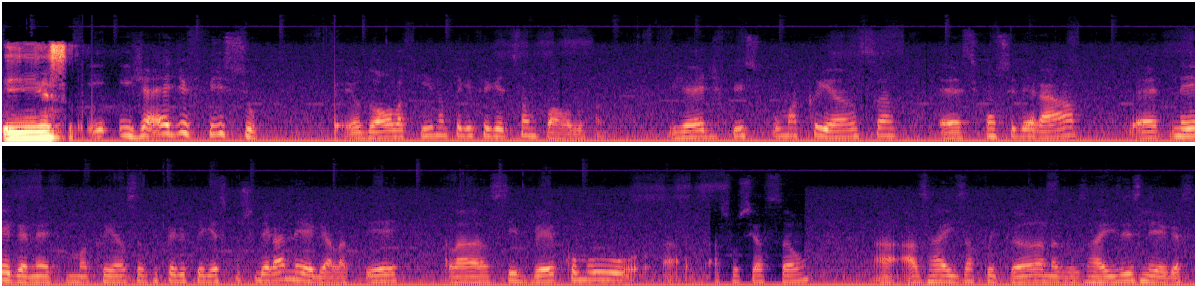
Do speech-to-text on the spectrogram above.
Isso. E, e já é difícil, eu dou aula aqui na periferia de São Paulo, mano já é difícil para uma criança é, se considerar é, negra, né? Uma criança de periferia se considerar negra, ela ter, ela se vê como a, associação às raízes africanas, às raízes negras.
